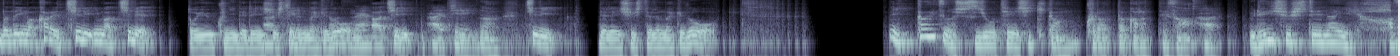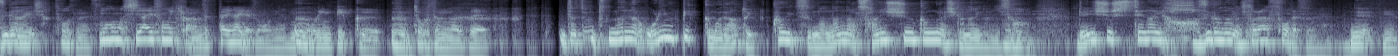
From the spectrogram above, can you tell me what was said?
だって今彼チリ今チレという国で練習してるんだけどあチリ。ねはいチリ。あチリで練習してるんだけど1ヶ月の出場停止期間食らったからってさはい。練習してないはずがないじゃんそうですねそもそも試合その期間絶対ないですもんね、もううんオリンピックうん直前なので、だってなんならオリンピックまであと1ヶ月ななんなら3週間ぐらいしかないのにさ、うん。練習してないはずがないそれはそうですね。んね。うん。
